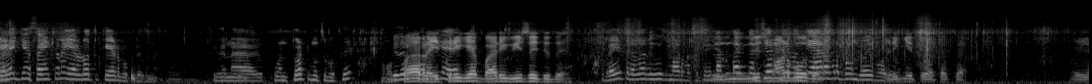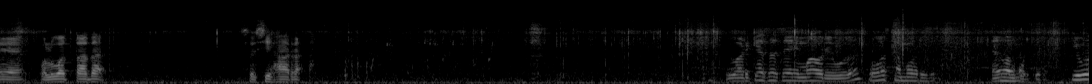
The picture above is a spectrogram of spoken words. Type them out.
ಬೆಳಗ್ಗೆ ಸಾಯಂಕಾಲ ಎರಡು ಹೊತ್ತು ಕೈ ಇದನ್ನ. ಇದನ್ನ ಒಂದು ತೊಟ್ಟು ಮುಚ್ಚಬೇಕು ಇದನ್ನ ಕೊನೆಗೆ ರೈತರಿಗೆ ಭಾರಿ ವೀಸ್ ಐತಿದೆ. ರೈತರೆಲ್ಲರೂ ಯೂಸ್ ಮಾಡ್ಬೇಕು. ನಮ್ಮ ಕಚೇರಿಗೆ ಮಾಡ್ಬೋದು. ಯಾರಾದ್ರೂ ಬಂದು ಒಯ್ಬೋದು. ತೋಟಕ್ಕೆ ಒಳ್ಳೆ ಫಲವತ್ತಾದ ಸಸಿಹಾರ. ಇವು ಅಡಿಕೆ ಸಸ್ಯ ನಿಮ್ಮವ್ರಿ ಇವು? ಓಸ್ ನಮ್ಮವ್ರಿ ಇದು ಹೆಂಗೆ ಒಂದು ಕೊಡ್ತೀರಾ? ಇವು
